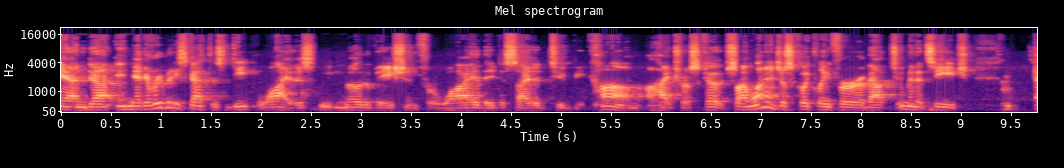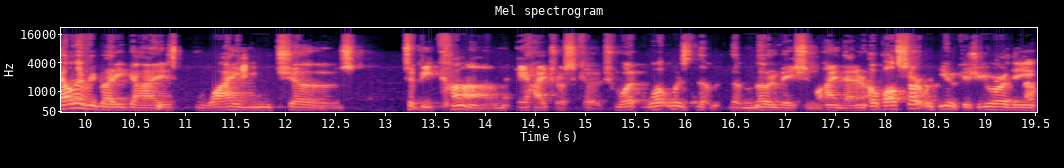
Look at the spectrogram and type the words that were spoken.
and uh, and yet everybody's got this deep why this deep motivation for why they decided to become a high trust coach. So i want to just quickly for about two minutes each tell everybody guys why you chose to become a high trust coach what what was the the motivation behind that and I hope i'll start with you because you are the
